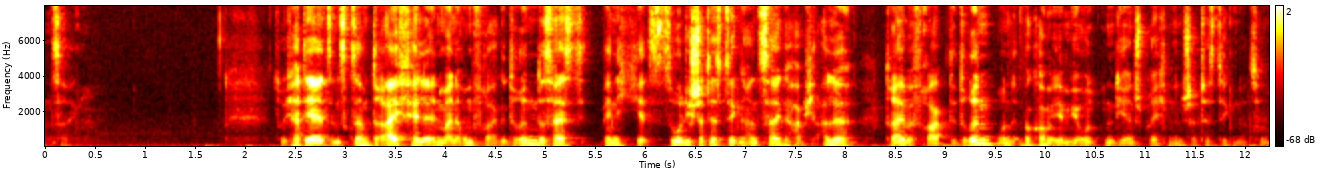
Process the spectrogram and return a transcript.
anzeigen. So, ich hatte ja jetzt insgesamt drei Fälle in meiner Umfrage drin. Das heißt, wenn ich jetzt so die Statistiken anzeige, habe ich alle drei Befragte drin und bekomme eben hier unten die entsprechenden Statistiken dazu.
